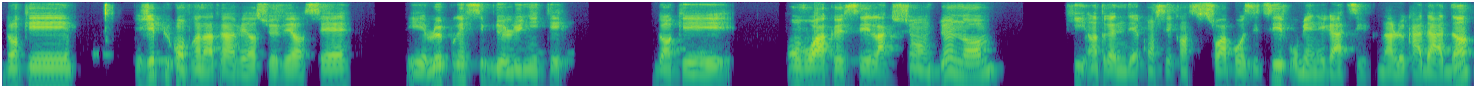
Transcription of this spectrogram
Donc, j'ai pu comprendre à travers ce verset et le principe de l'unité. Donc, on voit que c'est l'action d'un homme qui entraîne des conséquences soit positives ou bien négatives. Dans le cas d'Adam,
